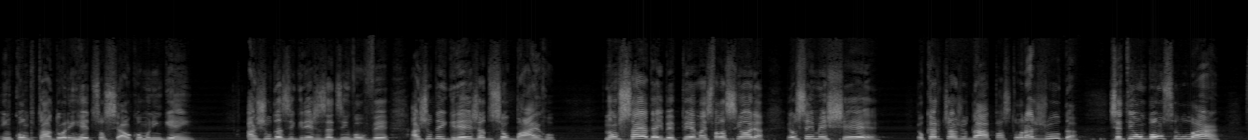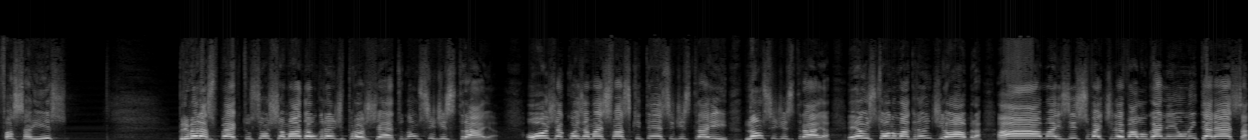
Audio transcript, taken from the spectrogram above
em computador, em rede social como ninguém. Ajuda as igrejas a desenvolver, ajuda a igreja do seu bairro. Não saia da IBP, mas fala assim: olha, eu sei mexer, eu quero te ajudar, pastor, ajuda. Você tem um bom celular, faça isso. Primeiro aspecto, o seu chamado é um grande projeto, não se distraia. Hoje a coisa mais fácil que tem é se distrair. Não se distraia. Eu estou numa grande obra. Ah, mas isso vai te levar a lugar nenhum, não interessa.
